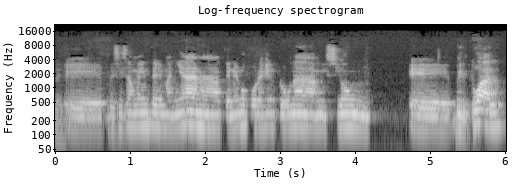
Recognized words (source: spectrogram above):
Eh, precisamente mañana tenemos, por ejemplo, una misión eh, virtual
